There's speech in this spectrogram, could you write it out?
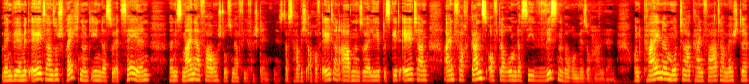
wenn wir mit Eltern so sprechen und ihnen das so erzählen, dann ist meine Erfahrung, stoßen wir auf viel Verständnis. Das habe ich auch auf Elternabenden so erlebt. Es geht Eltern einfach ganz oft darum, dass sie wissen, warum wir so handeln. Und keine Mutter, kein Vater möchte,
